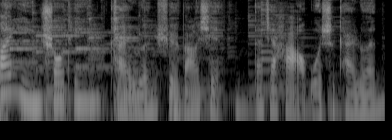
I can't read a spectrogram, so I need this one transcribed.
欢迎收听凯伦学保险。大家好，我是凯伦。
